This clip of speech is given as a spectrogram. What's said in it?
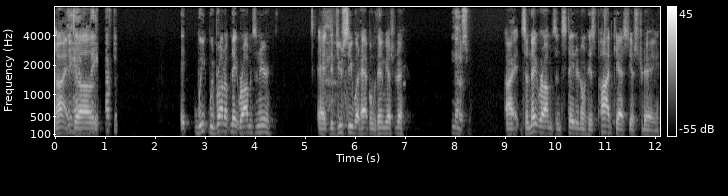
All right. They have, uh, they have to. It, we we brought up Nate Robinson here. Uh, did you see what happened with him yesterday? No, sir. All right. So Nate Robinson stated on his podcast yesterday,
